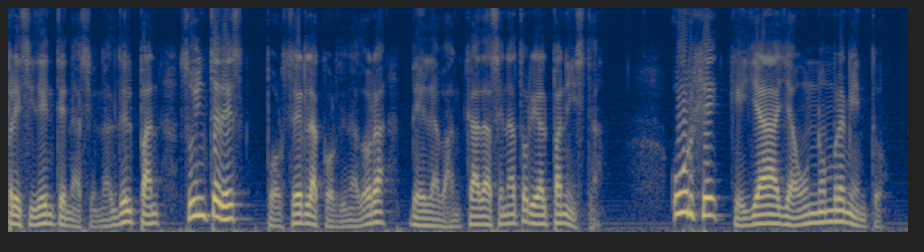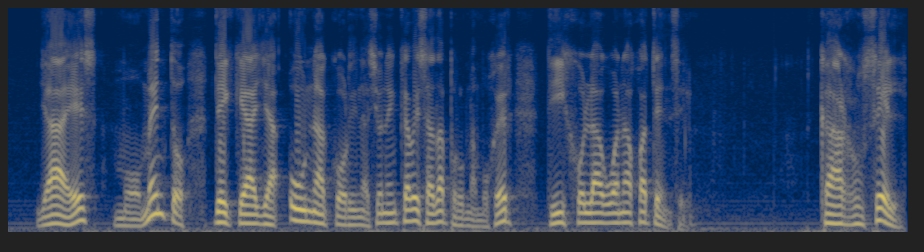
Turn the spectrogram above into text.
presidente nacional del PAN, su interés por ser la coordinadora de la bancada senatorial panista. Urge que ya haya un nombramiento. Ya es momento de que haya una coordinación encabezada por una mujer, dijo la guanajuatense. Carrusel.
